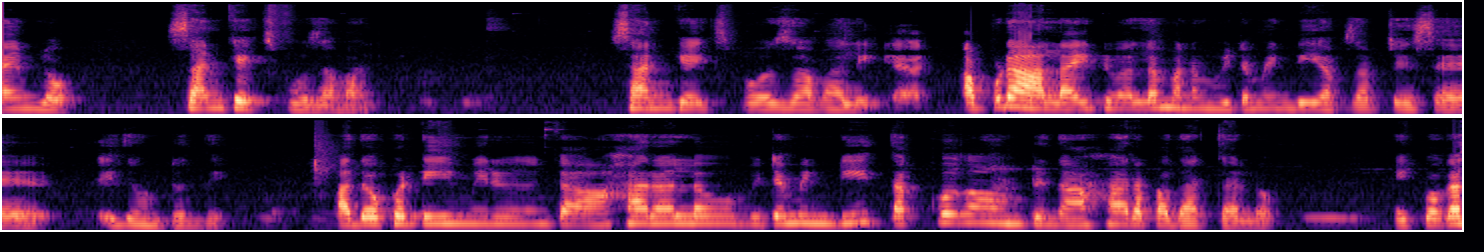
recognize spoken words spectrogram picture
టైంలో సన్కి ఎక్స్పోజ్ అవ్వాలి. సన్కి ఎక్స్పోజ్ అవ్వాలి. అప్పుడు ఆ లైట్ వల్ల మనం విటమిన్ డి అబ్జర్వ్ చేసే ఇది ఉంటుంది. అదొకటి మీరు ఇంకా ఆహారాల్లో విటమిన్ డి తక్కువగా ఉంటుంది ఆహార పదార్థాల్లో. ఎక్కువగా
